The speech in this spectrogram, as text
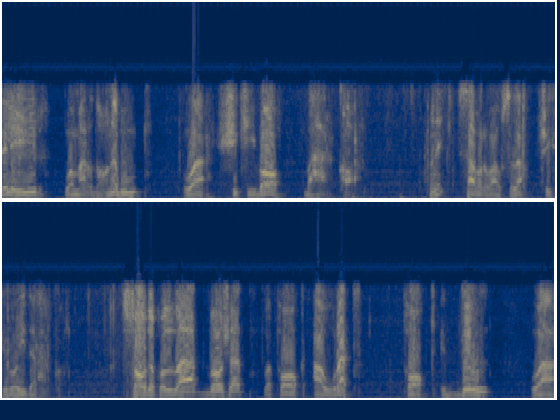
دلیر و مردانه بود و شکیبا به هر کار. یعنی صبر و حوصله شکیبایی در هر کار. صادق الوعد باشد و پاک عورت پاک دل و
